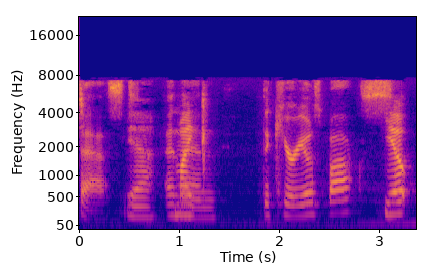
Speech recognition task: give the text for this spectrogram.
Leadfast. Yeah, And Mike. then the Curios box. Yep.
